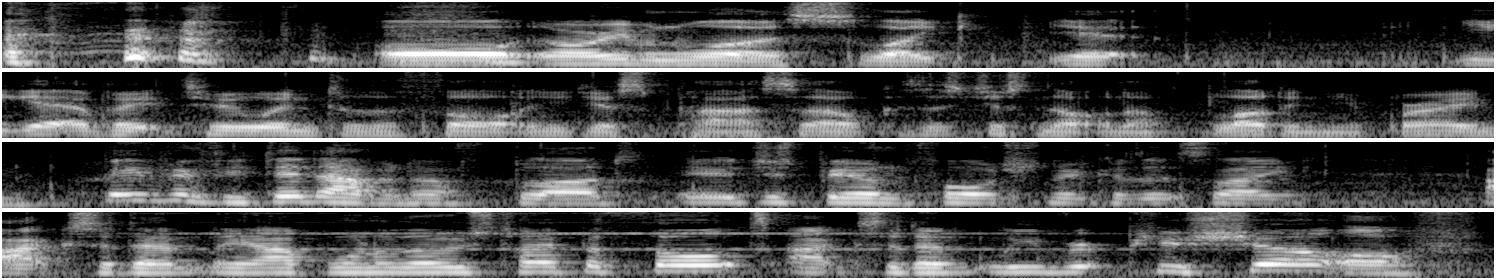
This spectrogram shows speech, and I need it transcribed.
or or even worse, like you you get a bit too into the thought and you just pass out because there's just not enough blood in your brain. But even if you did have enough blood, it would just be unfortunate because it's like accidentally have one of those type of thoughts, accidentally rip your shirt off.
